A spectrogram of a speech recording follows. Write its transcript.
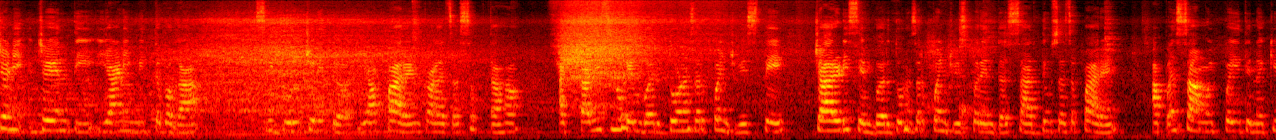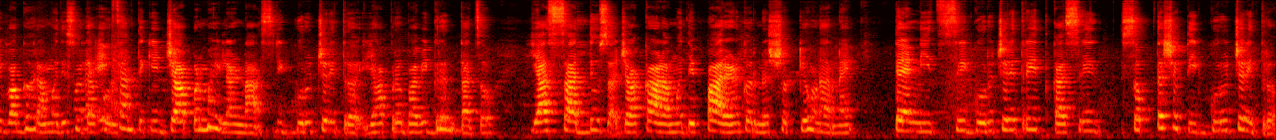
जयंती या निमित्त बघा श्री गुरुचरित्र या पारायण काळाचा सप्ताह अठ्ठावीस नोव्हेंबर दोन हजार पंचवीस ते चार डिसेंबर दोन हजार पंचवीसपर्यंत सात दिवसाचं पारायण आपण सामूहिक पद्धतीनं किंवा घरामध्ये सुद्धा एक सांगते की ज्या पण महिलांना श्री गुरुचरित्र या प्रभावी ग्रंथाचं या सात दिवसाच्या काळामध्ये पारायण करणं शक्य होणार नाही त्यांनी श्री गुरुचरित्र इतका श्री सप्तशती गुरुचरित्र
